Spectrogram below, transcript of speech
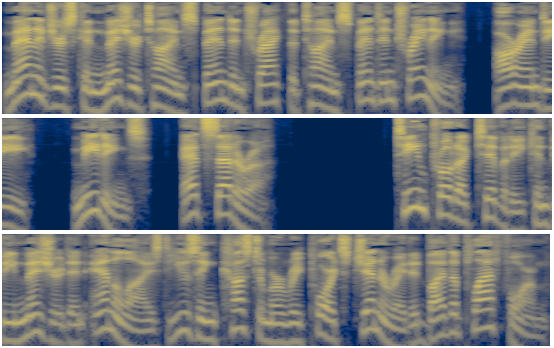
managers can measure time spent and track the time spent in training. R&D, meetings, etc. Team productivity can be measured and analyzed using customer reports generated by the platform.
